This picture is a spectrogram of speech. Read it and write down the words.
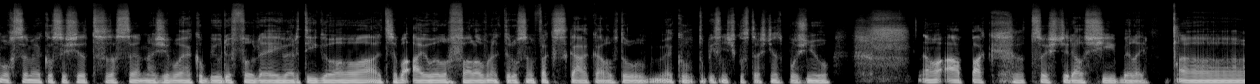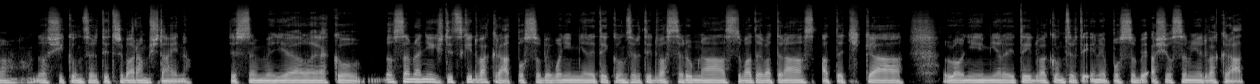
mohl jsem jako slyšet zase naživo jako Beautiful Day, Vertigo a třeba I Will Follow, na kterou jsem fakt skákal, tu, jako, tu písničku strašně zbožňuju. No a pak, co ještě další byly? Uh, další koncerty, třeba Rammstein že jsem viděl, jako, byl jsem na nich vždycky dvakrát po sobě, oni měli ty koncerty 2017, 2019 a teďka loni měli ty dva koncerty i po sobě a šel jsem je dvakrát,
